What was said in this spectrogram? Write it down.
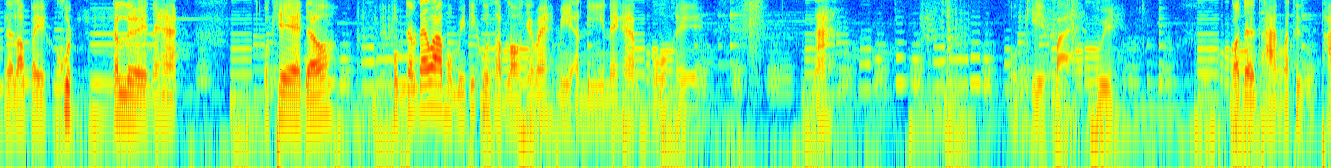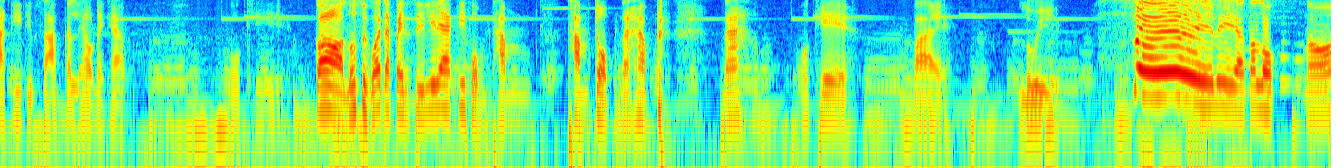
เดี๋ยวเราไปขุดกันเลยนะฮะโอเคเดี๋ยว ผมจำได้ว่าผมมีที่ขุดสำรองใช่ไหมมีอันนี้นะครับ โอเคนะ โอเคไปลุย ก็เดินทางมาถึงพาร์ทที่ 13 กันแล้วนะครับ โอเค ก็รู้สึกว่าจะเป็นซีรีส์แรกที่ผมทำทำจบนะครับนะ โอเค ไป ลุยเลยนี่อย่าตลกน้อง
